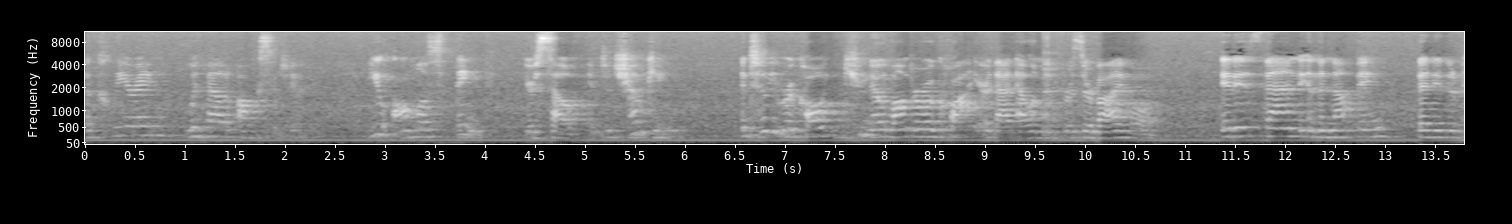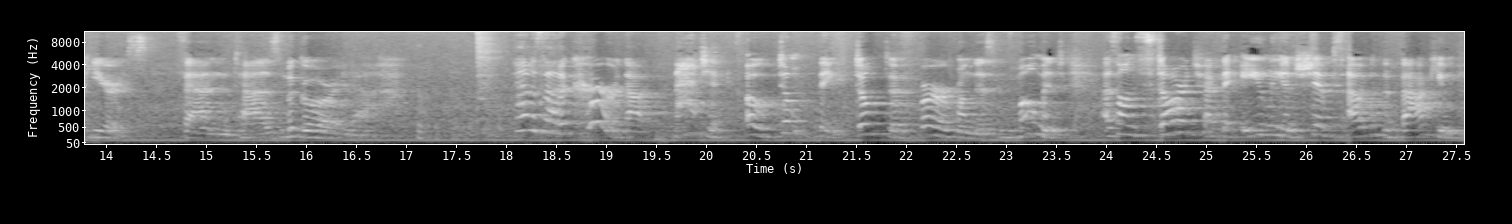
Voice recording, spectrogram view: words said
A clearing without oxygen. You almost think yourself into choking until you recall you no longer require that element for survival. It is then in the nothing that it appears. Phantasmagoria. How does that occur, that magic? Oh, don't think, don't defer from this moment. As on Star Trek, the alien ships out of the vacuum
